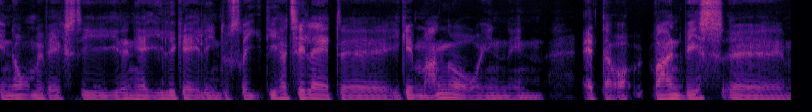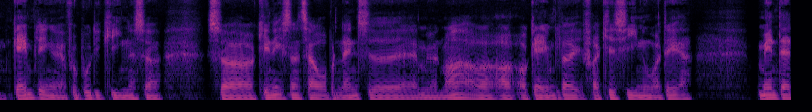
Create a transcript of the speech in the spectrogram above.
enorme vækst i, i den her illegale industri. De har tilladt øh, igennem mange år, en, en, at der var en vis øh, gambling er forbudt i Kina, så, så kineserne tager over på den anden side af Myanmar og, og, og gambler fra casinoer der. Men da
